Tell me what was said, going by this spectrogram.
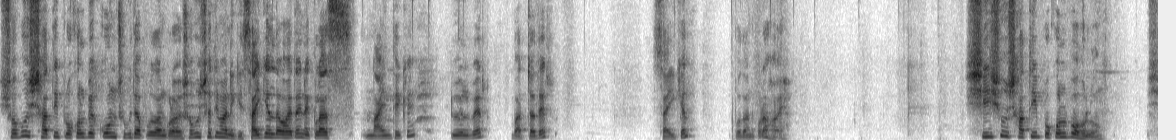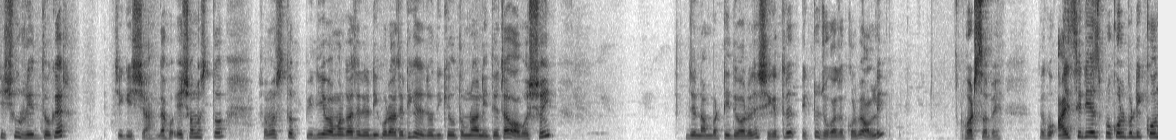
সবুজ সাথী প্রকল্পে কোন সুবিধা প্রদান করা হয়? সবুজ সাথী মানে কি? সাইকেল দেওয়া হয়, তাই না? ক্লাস নাইন থেকে টুয়েলভের বাচ্চাদের সাইকেল প্রদান করা হয়। শিশু সাথী প্রকল্প হলো শিশু হৃদরোগের চিকিৎসা। দেখো, এই সমস্ত সমস্ত পিডিএফ আমার কাছে রেডি করা আছে, ঠিক আছে? যদি কেউ তোমরা নিতে চাও, অবশ্যই যে নাম্বারটি দেওয়া রয়েছে, সেক্ষেত্রে একটু যোগাযোগ করবে অনলি হোয়াটসঅ্যাপে দেখো আইসিডিএস প্রকল্পটি কোন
